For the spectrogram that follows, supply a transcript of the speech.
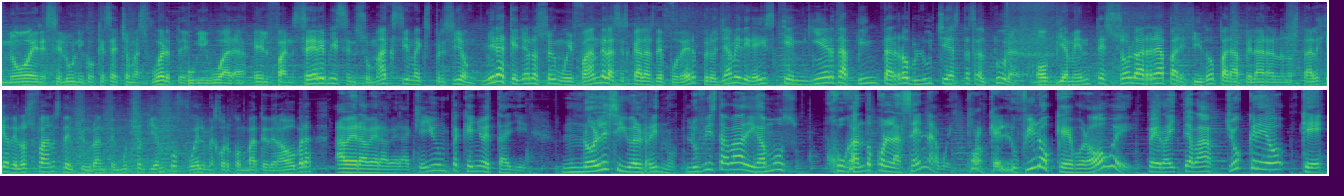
No eres el único que se ha hecho más fuerte, Ugiwara. El fanservice en su máxima expresión. Mira que yo no soy muy fan de las escalas de poder, pero ya me diréis qué mierda pinta Rob Lucci a estas alturas. Obviamente solo ha reaparecido para apelar a la nostalgia de los fans del que durante mucho tiempo fue el mejor combate de la obra. A ver, a ver, a ver, aquí hay un pequeño detalle. No le siguió el ritmo. Luffy estaba, digamos, jugando con la cena, güey. Porque Luffy lo quebró, güey. Pero ahí te va. Yo creo que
